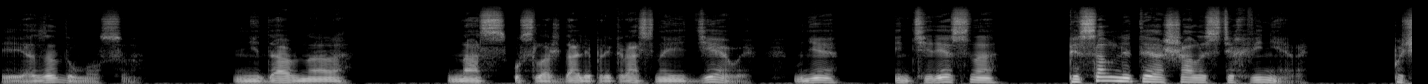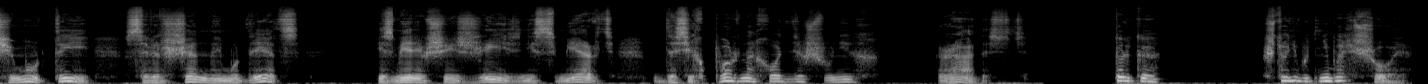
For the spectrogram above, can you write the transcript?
И я задумался. Недавно нас услаждали прекрасные девы. Мне интересно, писал ли ты о шалостях Венеры? Почему ты, совершенный мудрец, измеривший жизнь и смерть, до сих пор находишь в них радость? Только что-нибудь небольшое,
